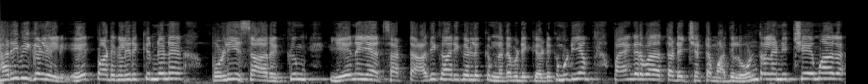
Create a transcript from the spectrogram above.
கருவிகளில் ஏற்பாடுகள் இருக்கின்றன. போலீசாருக்கும் ஏனைய சட்ட அதிகாரிகளுக்கும் நடவடிக்கை எடுக்க முடியும். பயங்கரவாத தடை சட்டம் அதில் ஒன்றல்ல நிச்சயமாக.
